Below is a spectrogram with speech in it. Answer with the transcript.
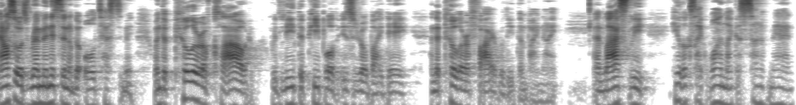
And also, it's reminiscent of the Old Testament when the pillar of cloud would lead the people of Israel by day, and the pillar of fire would lead them by night. And lastly, he looks like one, like a son of man.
